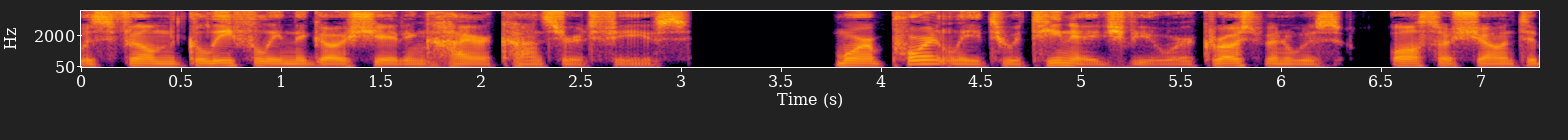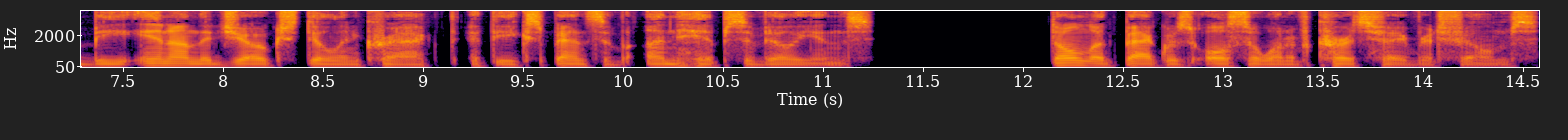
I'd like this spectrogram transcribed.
was filmed gleefully negotiating higher concert fees. More importantly to a teenage viewer, Grossman was also shown to be in on the jokes Dylan cracked at the expense of unhip civilians. Don't Look Back was also one of Kurt's favorite films.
